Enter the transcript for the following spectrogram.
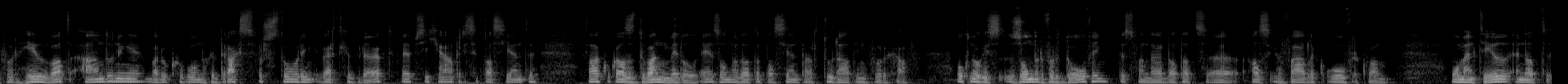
voor heel wat aandoeningen, maar ook gewoon gedragsverstoring, werd gebruikt bij psychiatrische patiënten. Vaak ook als dwangmiddel, zonder dat de patiënt daar toelating voor gaf. Ook nog eens zonder verdoving, dus vandaar dat dat eh, als gevaarlijk overkwam. Momenteel, en dat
